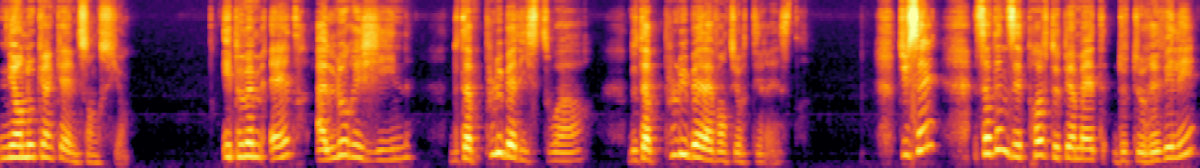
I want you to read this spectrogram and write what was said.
n'est en aucun cas une sanction, et peut même être à l'origine de ta plus belle histoire de ta plus belle aventure terrestre. Tu sais, certaines épreuves te permettent de te révéler.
